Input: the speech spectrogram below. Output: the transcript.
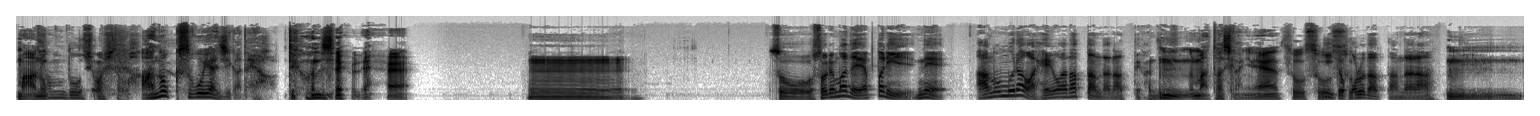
まあ、あの、感動しましたわ。あのクソ親父がだよって感じだよね。うーん。そう、それまでやっぱりね、あの村は平和だったんだなって感じです。うん、まあ確かにね。そうそうそう。いいところだったんだな。うん。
